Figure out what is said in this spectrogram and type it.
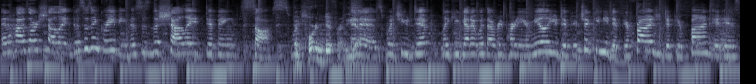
it has our chalet. This isn't gravy. This is the chalet dipping sauce, which Important difference. Yeah. It is, which you dip, like you get it with every part of your meal. You dip your chicken, you dip your fries, you dip your bun. It is,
